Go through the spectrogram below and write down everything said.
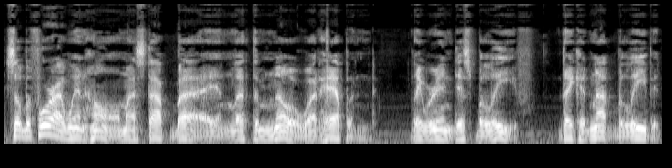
So before I went home, I stopped by and let them know what happened. They were in disbelief. They could not believe it.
